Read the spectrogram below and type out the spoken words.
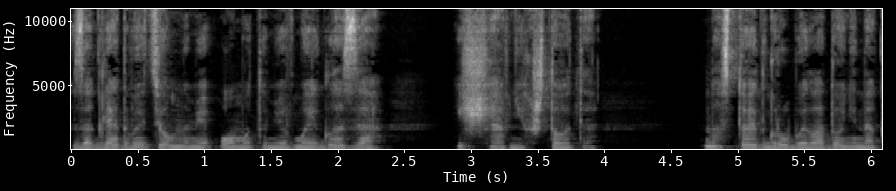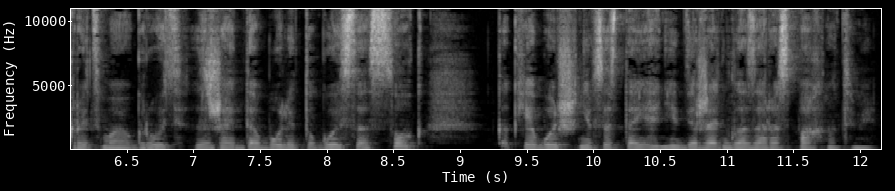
заглядывая темными омутами в мои глаза, ища в них что-то. Но стоит грубой ладони накрыть мою грудь, сжать до боли тугой сосок, как я больше не в состоянии держать глаза распахнутыми.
